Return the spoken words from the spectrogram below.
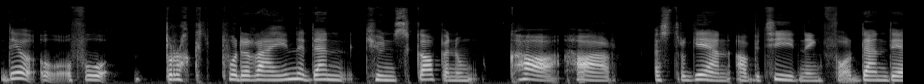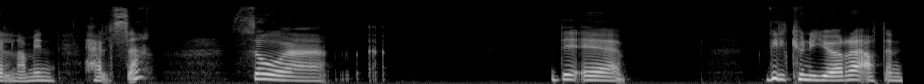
det å, å få brakt på det rene den kunnskapen om hva har østrogen av betydning for den delen av min helse, så eh, Det er vil kunne gjøre at en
